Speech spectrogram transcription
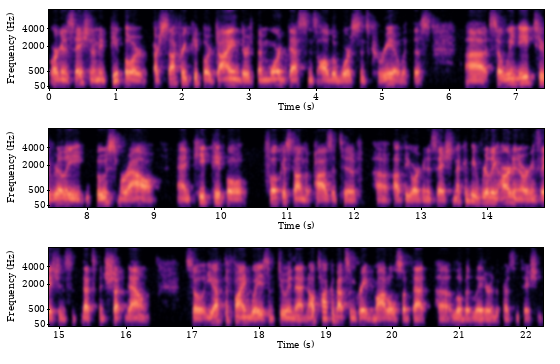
organization. I mean people are, are suffering. People are dying. There's been more deaths since all the wars since korea with this uh, so we need to really boost morale and keep people focused on the positive uh, of the organization. That can be really hard in organizations that's been shut down. So you have to find ways of doing that. And i'll talk about some great models of that uh, a little bit later in the presentation.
